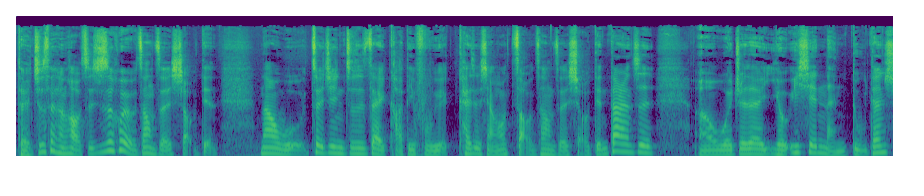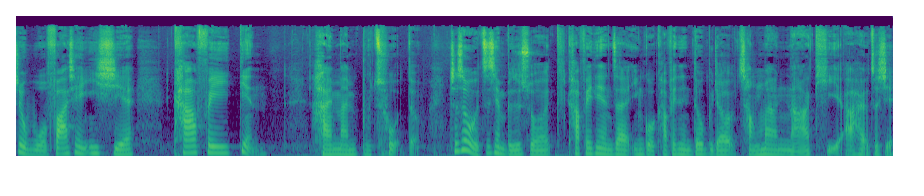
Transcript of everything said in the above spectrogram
对，就是很好吃，就是会有这样子的小店。那我最近就是在卡蒂夫也开始想要找这样子的小店，当然是呃，我觉得有一些难度，但是我发现一些咖啡店还蛮不错的。就是我之前不是说咖啡店在英国咖啡店都比较常卖拿铁啊，还有这些，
